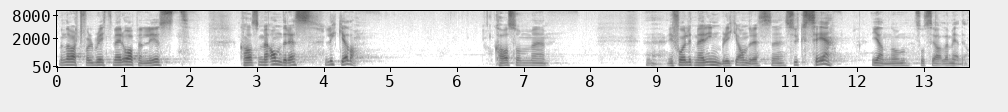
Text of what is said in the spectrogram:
men det har i hvert fall blitt mer åpenlyst hva som er andres lykke. da. Hva som eh, Vi får litt mer innblikk i andres eh, suksess gjennom sosiale medier.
